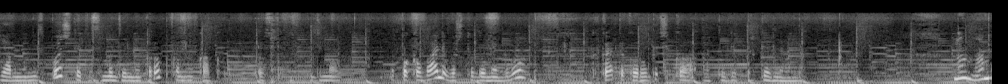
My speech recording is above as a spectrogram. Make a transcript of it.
явно не с почты. Это самодельная коробка. Ну как, просто, видимо, упаковали во что дома было. Какая-то коробочка от электрогирлянды. Ну, нам,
